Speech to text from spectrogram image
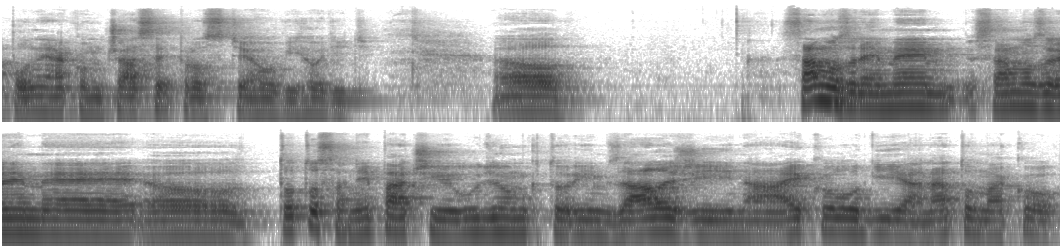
po nejakom čase proste ho vyhodiť. Samozrejme, samozrejme, e, toto sa nepáči ľuďom, ktorým záleží na ekológii a na tom, ako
